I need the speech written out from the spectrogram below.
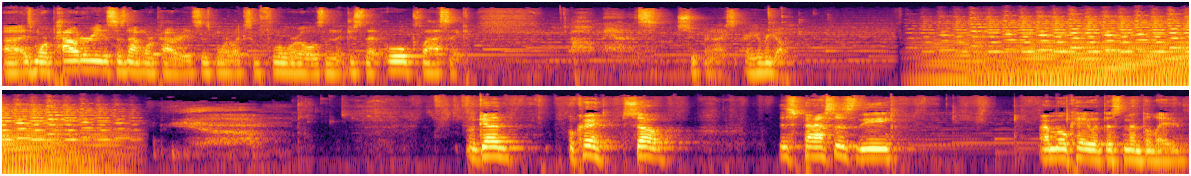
uh, is more powdery. This is not more powdery. This is more like some florals and just that old classic. Oh man, it's super nice. All right, here we go. Again, okay, so this passes the I'm okay with this mentholated.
